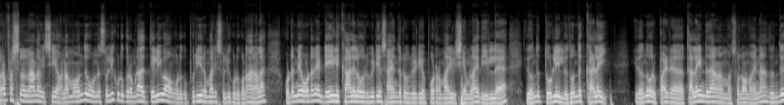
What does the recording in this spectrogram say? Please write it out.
ப்ரொஃபஷ்னலான விஷயம். நம்ம வந்து ஒன்று சொல்லி கொடுக்குறோம்னா அது தெளிவாக அவங்களுக்கு புரிகிற மாதிரி சொல்லிக் கொடுக்கணும். அதனால் உடனே உடனே டெய்லி காலையில் ஒரு வீடியோ சாயந்தரம் ஒரு வீடியோ போடுற மாதிரி விஷயம்லாம் இது இல்லை. இது வந்து தொழில் இது வந்து கலை. இது வந்து ஒரு ப கலைன்னு தான் நம்ம சொல்லணும். ஏன்னா அது வந்து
